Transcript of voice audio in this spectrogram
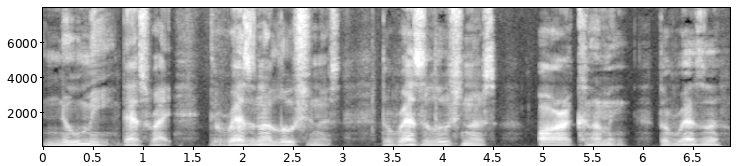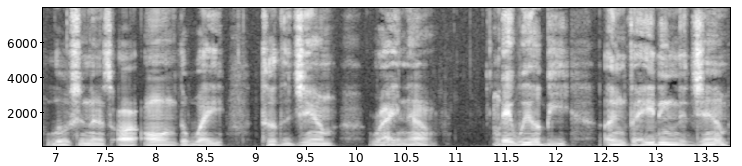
New Me. That's right. The resolutioners. The resolutioners are coming. The resolutioners are on the way to the gym right now. They will be invading the gym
